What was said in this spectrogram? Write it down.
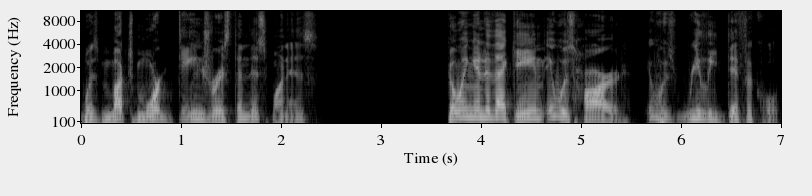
was much more dangerous than this one is. Going into that game, it was hard. It was really difficult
